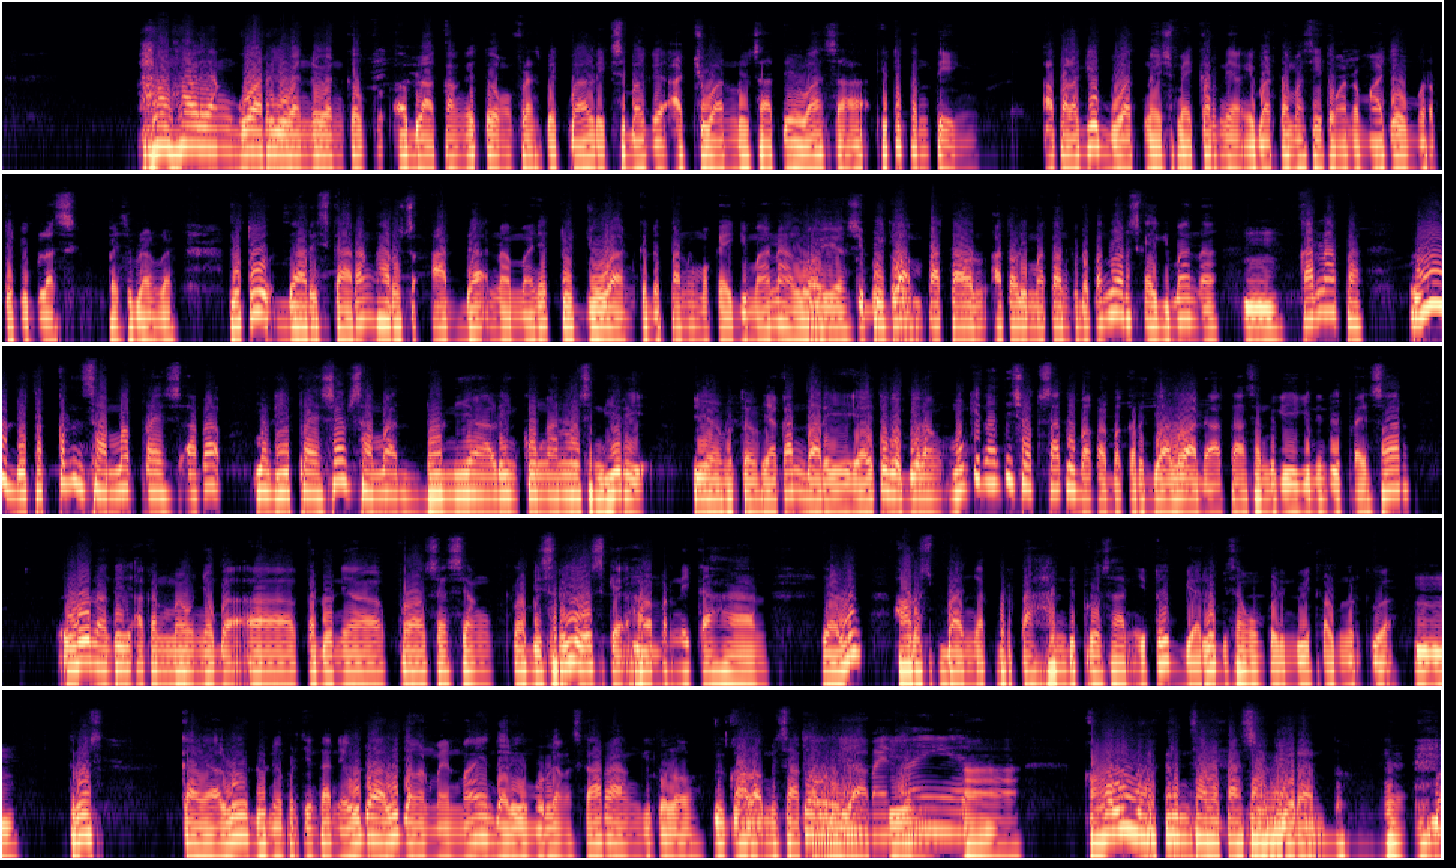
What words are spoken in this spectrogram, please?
hal-hal yang gua rewind rewind ke eh, belakang itu yang flashback balik sebagai acuan lu saat dewasa itu penting apalagi buat noise maker nih yang ibaratnya masih hitungan remaja umur 17 sampai 19 lu tuh dari sekarang harus ada namanya tujuan ke depan mau kayak gimana lu oh iya sih tiga betul. empat tahun atau lima tahun ke depan lu harus kayak gimana? Hmm. karena apa? Lu ditekan sama pres apa di pressure sama dunia lingkungan lu sendiri. Iya betul. Ya kan dari ya itu gue bilang mungkin nanti suatu saat lu bakal bekerja lu ada atasan begini-gini di pressure lu nanti akan mau nyoba eh, ke dunia proses yang lebih serius kayak hal Hmm. pernikahan ya lu harus banyak bertahan di perusahaan itu biar lu bisa ngumpulin duit kalau menurut gua Mm-mm. terus kayak lu dunia percintaan ya udah lu jangan main-main dari umur yang sekarang gitu loh kalau misalkan lu Betul, yakin main-main. nah kalau lu yakin sama pasangan tuh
